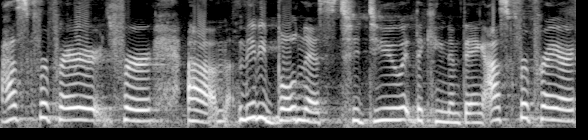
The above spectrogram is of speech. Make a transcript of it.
Ask for prayer for um, maybe boldness to do the kingdom thing. Ask for prayer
